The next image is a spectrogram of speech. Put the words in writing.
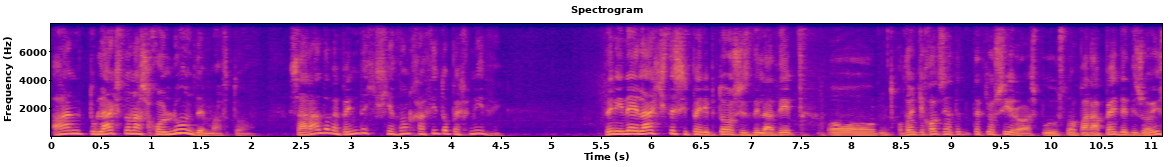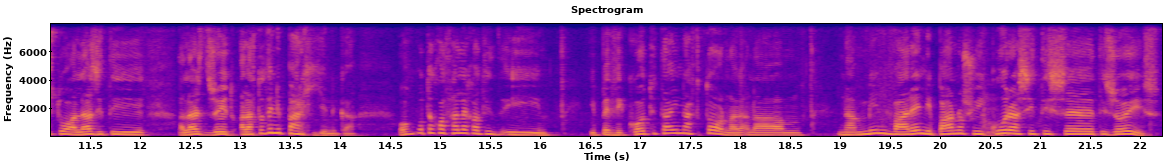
αν τουλάχιστον ασχολούνται με αυτό. 40 με 50 έχει σχεδόν χαθεί το παιχνίδι. Δεν είναι ελάχιστες οι περιπτώσεις. Δηλαδή, ο, ο Δον Κιχώτης είναι τέ- τέτοιος ήρωας που στο παραπέντε της ζωής του αλλάζει τη, αλλάζει τη ζωή του. Αλλά αυτό δεν υπάρχει γενικά. Οπότε, εγώ θα έλεγα ότι η, η παιδικότητα είναι αυτό. Να, να, να μην βαραίνει πάνω σου η κούραση της ε, της ζωής.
